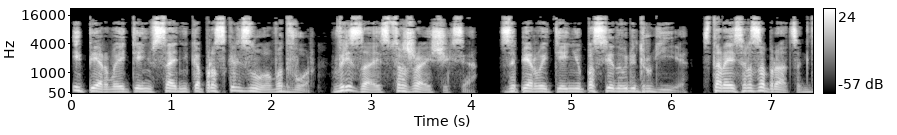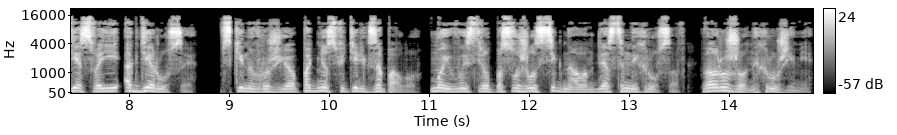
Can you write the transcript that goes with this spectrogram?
и первая тень всадника проскользнула во двор, врезаясь в сражающихся. За первой тенью последовали другие, стараясь разобраться, где свои, а где русы. Вскинув ружье, поднес фитиль к запалу. Мой выстрел послужил сигналом для остальных русов, вооруженных ружьями.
